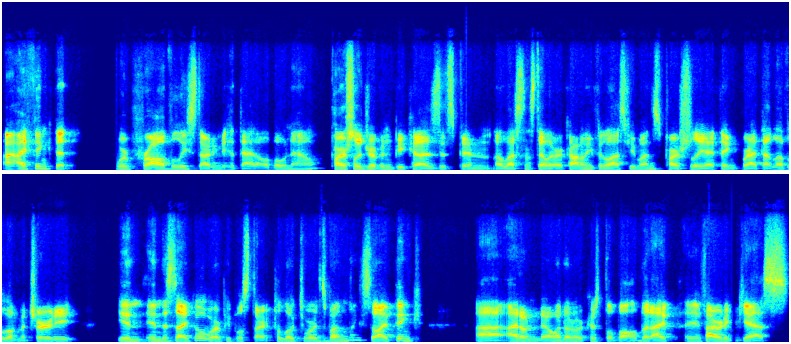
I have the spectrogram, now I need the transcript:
I, I think that we're probably starting to hit that elbow now, partially driven because it's been a less than stellar economy for the last few months. Partially, I think we're at that level of maturity in in the cycle where people start to look towards bundling. So I think uh, I don't know, I don't know a crystal ball, but I if I were to guess,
